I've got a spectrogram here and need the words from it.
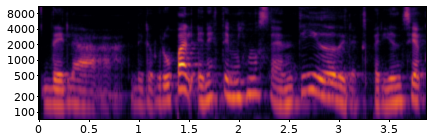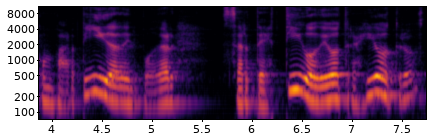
de, la, de lo grupal, en este mismo sentido, de la experiencia compartida, del poder ser testigo de otras y otros,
